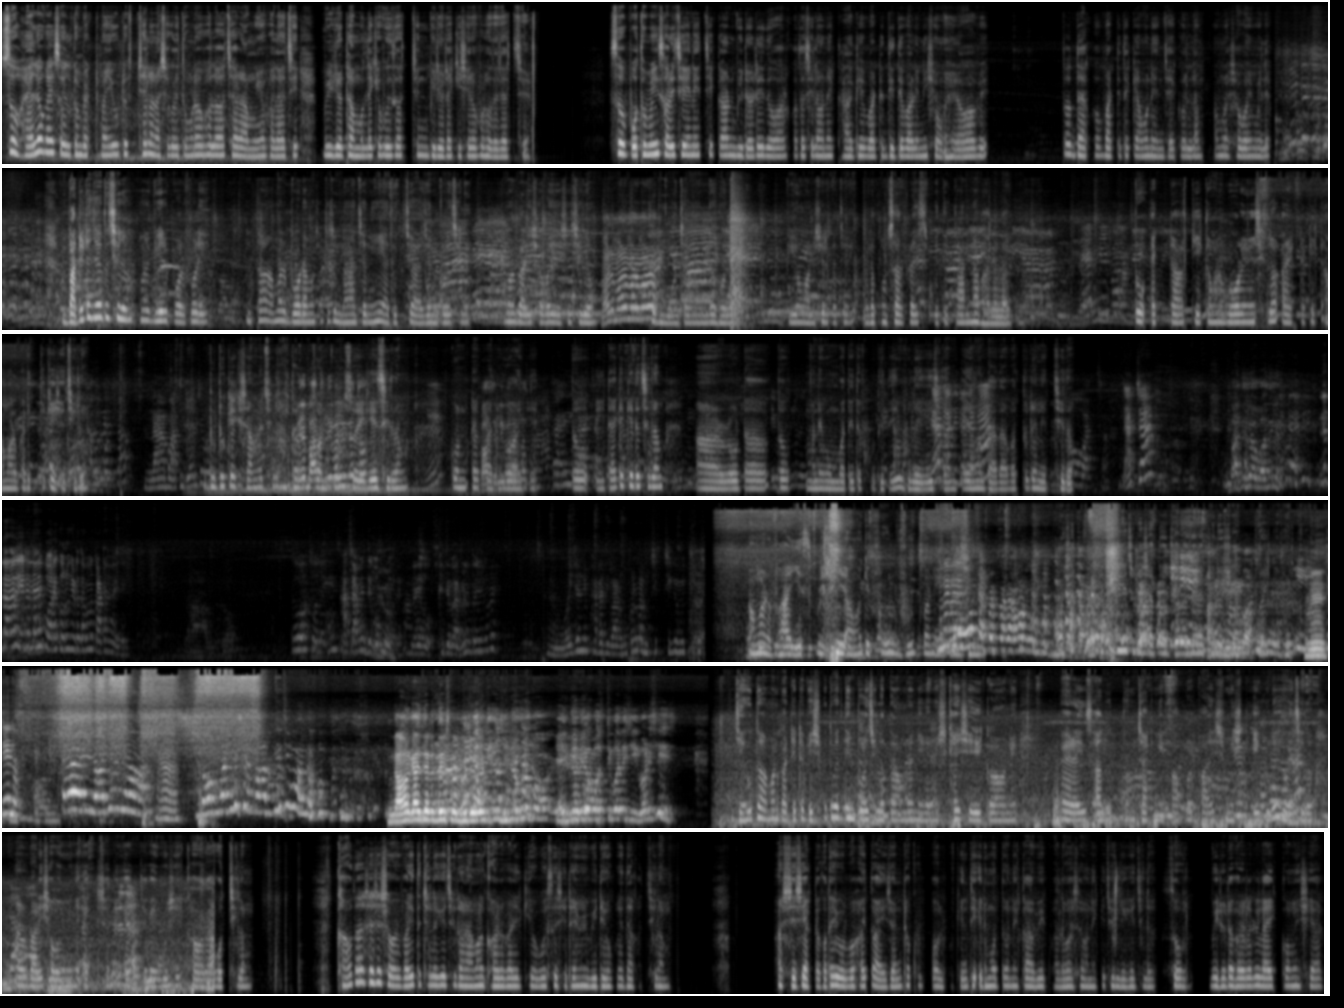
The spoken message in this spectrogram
So hello guys welcome back to my YouTube channel আশা করি তোমরাও ভালো আছো আর আমিও ভালো আছি। ভিডিও থাম্বল দেখে বুঝতে পারছেন ভিডিওটা কিসের ওপর হতে যাচ্ছে। সো প্রথমেই সরি চেয়ে নিচ্ছি, কারণ ভিডিওটাই দেওয়ার কথা ছিল অনেক আগে বাট দিতে পারিনি সময়ের অভাবে। তো দেখো বার্থডেতে কেমন এনজয় করলাম আমরা সবাই মিলে। বার্থডেটা যেহেতু ছিল, আমার বিয়ের পর পরেই তা আমার বর আমাকে কিছু না জানিয়ে এত কিছু আয়োজন করেছিল। আমার বাড়ির সবাই এসেছিল। খুব মজা আনন্দ হলো। প্রিয় মানুষের কাছে এরকম সারপ্রাইজ পেতে কার না ভালো লাগে। তো একটা কেক আমার বর এনেছিল আর একটা কেক আমার বাড়ির থেকে এসেছিল। দুটো কেক সামনে ছিল তো আমি কনফিউজ হয়ে গিয়েছিলাম। কোনটা কাটবো আগে? তো। এইটাকে কেটেছিলাম। আর ওটা তো মানে মোমবাতিতে ফুটিতেই ভুলে গিয়েছিলাম তাই আমার দাদা আবার তুলে নিচ্ছিল। আচ্ছা। না দাদা এটা না পরে করুক এটা তখন কাটা হয়নি। আচ্ছা আমি দেবো ফোন করে। নাহলে ও খেতে পারবে না তো এইভাবে? ওই জন্যই ফাটাতে বারণ করলাম চিকচিকে মিকচিকে। আমার ভাই স্পেশালি আমাকে ফুল ভূত বানিয়ে দিয়েছিল। আমার সাথে সাথে ঝাড়া ঝাড়া ছিল না। আমার কাছে যেটা দিস না ভিডিও এই ভিডিও করতে বলেছি করেছিস? যেহেতু আমার বার্থডেটা বৃহস্পতিবার দিন পড়েছিল তা আমরা নিরামিষ খাই সেই কারণে ফ্রাইড রাইস আলুর দম চাটনি পাঁপড় পায়েস মিষ্টি এগুলোই হয়েছিল। আর বাড়ির সবাই মিলে একসাথে এক জায়গায় বসে খাওয়া দাওয়া করছিলাম। খাওয়া দাওয়া শেষে সবাই বাড়িতে চলে গিয়েছিল আর আমার ঘর বাড়ির কী অবস্থা সেটাই আমি ভিডিও করে দেখাচ্ছিলাম। আর শেষে একটা কথাই বলব, হয়তো আয়োজনটা খুব অল্প কিন্তু এর মধ্যে অনেক আবেগ, ভালোবাসা, অনেক কিছুই লেগেছিলো। সো ভিডিওটা ভালো লাগলে লাইক কমেন্ট শেয়ার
